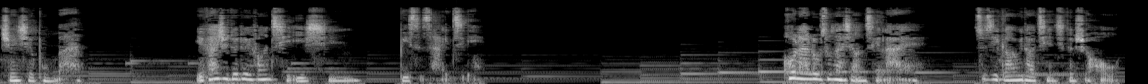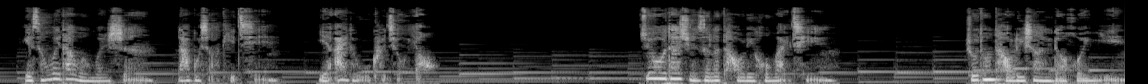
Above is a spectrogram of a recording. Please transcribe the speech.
宣泄不满，也开始对对方起疑心，彼此猜忌。后来陆松才想起来，自己刚遇到前妻的时候，也曾为她纹纹身、拉过小提琴，也爱得无可救药。最后，他选择了逃离婚外情，如同逃离上一段婚姻。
